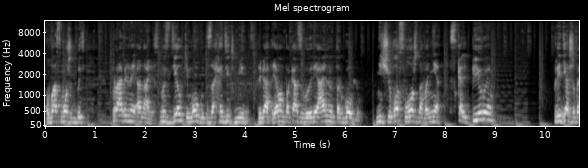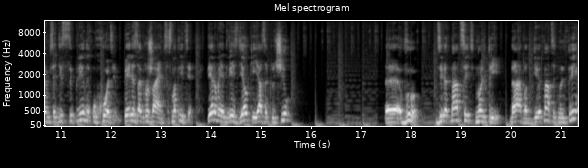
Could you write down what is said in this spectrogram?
У вас может быть правильный анализ, но сделки могут заходить в минус. Ребята, я вам показываю реальную торговлю. Ничего сложного нет. Скальпируем, придерживаемся дисциплины, уходим, перезагружаемся. Смотрите, первые две сделки я заключил э, в 19.03. Да, вот 19.03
